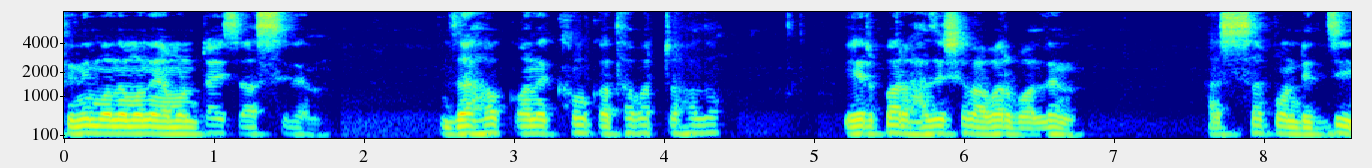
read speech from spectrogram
তিনি মনে মনে এমনটাই চাচ্ছিলেন। যা হোক, অনেকক্ষণ কথাবার্তা হলো। এরপর হাজি সাহেব আবার বললেন আচ্ছা পণ্ডিতজি,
